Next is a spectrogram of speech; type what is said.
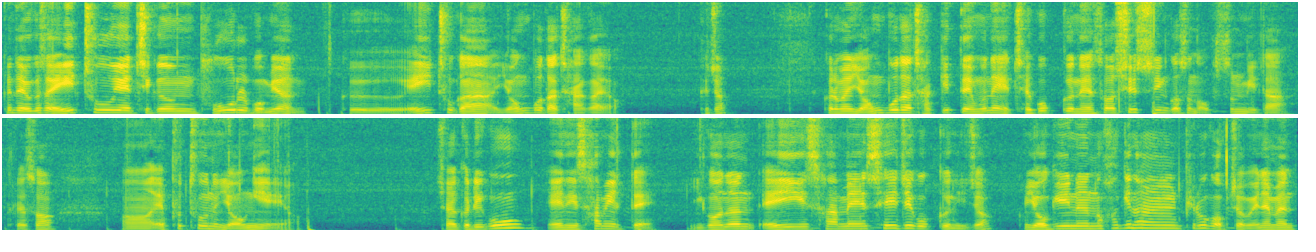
근데 여기서 A2의 지금 부호를 보면 그 A2가 0보다 작아요. 그죠? 그러면 0보다 작기 때문에 제곱근에서 실수인 것은 없습니다. 그래서 어, F2는 0이에요. 자, 그리고 n이 3일 때 이거는 A3의 세제곱근이죠. 여기는 확인할 필요가 없죠. 왜냐면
